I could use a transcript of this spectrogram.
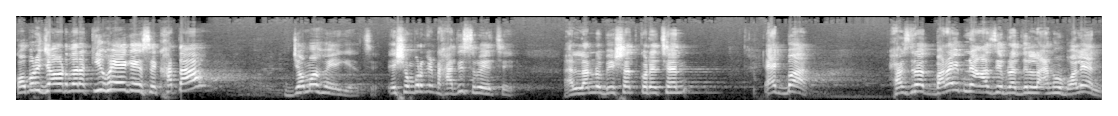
কবরে যাওয়ার দ্বারা কি হয়ে গিয়েছে? খাতা জমা হয়ে গিয়েছে। এই সম্পর্কে একটা হাদিস রয়েছে। আল্লাহ নবী করেছেন। একবার হজরত বারাইবনে আজিব আনহু বলেন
